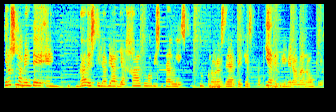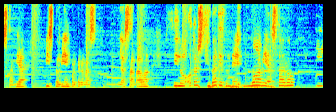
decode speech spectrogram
ya no solamente en ciudades que yo había viajado, visitado un instituto con obras de arte que sabía de primera mano, que las había visto bien porque además las amaba, sino otras ciudades donde no había estado y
